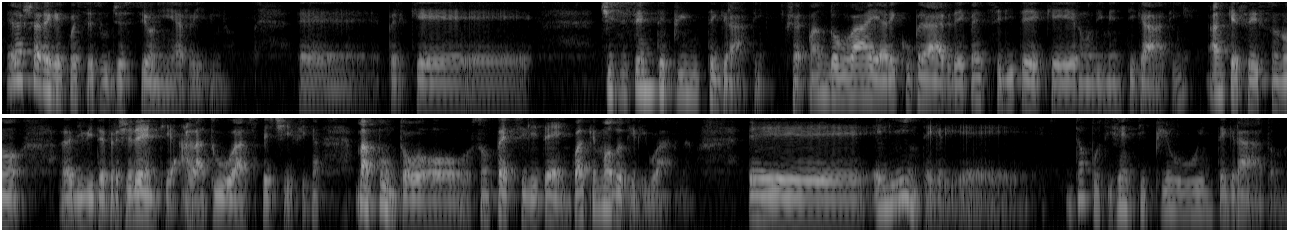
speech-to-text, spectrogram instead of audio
e lasciare che queste suggestioni arrivino, eh, perché ci si sente più integrati, cioè quando vai a recuperare dei pezzi di te che erano dimenticati, anche se sono eh, di vite precedenti alla tua specifica, ma appunto sono pezzi di te, in qualche modo ti riguardano. e, e li integri e dopo ti senti più integrato,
